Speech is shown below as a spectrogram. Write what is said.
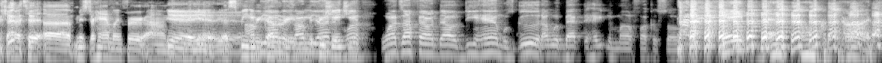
shout out to uh, Mr. Hamlin for um, yeah, making yeah, a, yeah. a speedy I'll recovery. Honest, we appreciate honest. you. Once I found out D Ham was good, I went back to hating the motherfucker. So, oh my god!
